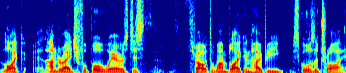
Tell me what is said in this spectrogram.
like an underage football where it was just throw it to one bloke and hope he scores a try.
